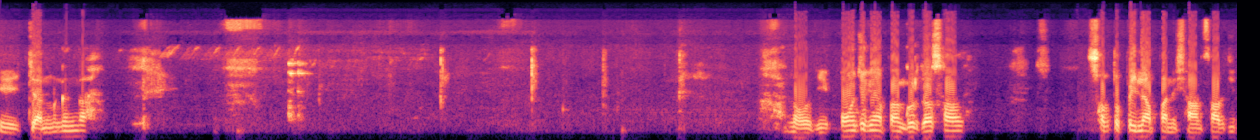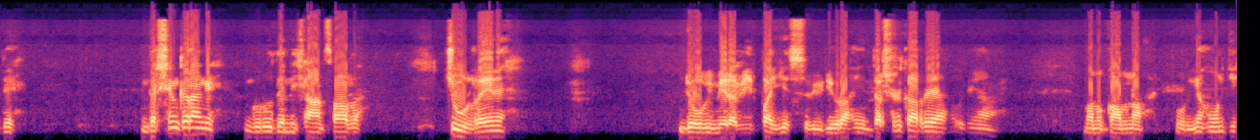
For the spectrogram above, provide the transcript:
ਇਹ ਚਰਨ ਗੰਗਾ। ਲਓ ਜੀ, ਪਹੁੰਚ ਗਏ ਆਪਾਂ ਗੁਰਦੁਆਰਾ ਸਾਹਿਬ। ਸਭ ਤੋਂ ਪਹਿਲਾਂ ਆਪਾਂ ਨਿਸ਼ਾਨ ਸਾਹਿਬ ਜੀ ਦੇ ਦਰਸ਼ਨ ਕਰਾਂਗੇ। ਗੁਰੂ ਦੇ ਨਿਸ਼ਾਨ ਸਾਹਿਬ ਝੂਲ ਰਹੇ ਨੇ। ਜੋ ਵੀ ਮੇਰਾ ਵੀਰ ਭਾਈ ਇਸ ਵੀਡੀਓ ਰਾਹੀਂ ਦਰਸ਼ਨ ਕਰ ਰਿਹਾ, ਉਹਦੀਆਂ ਮਨੋਕਾਮਨਾ ਪੂਰੀਆਂ ਹੋਣ ਜੀ।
